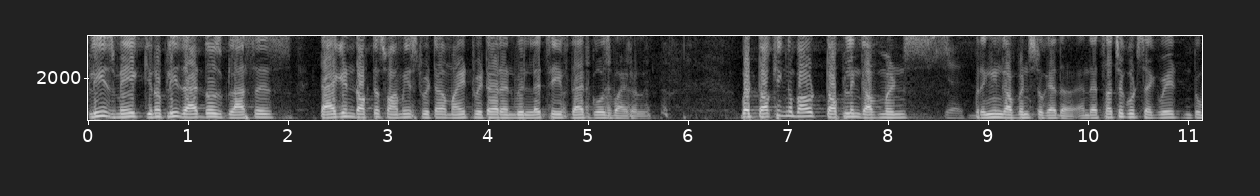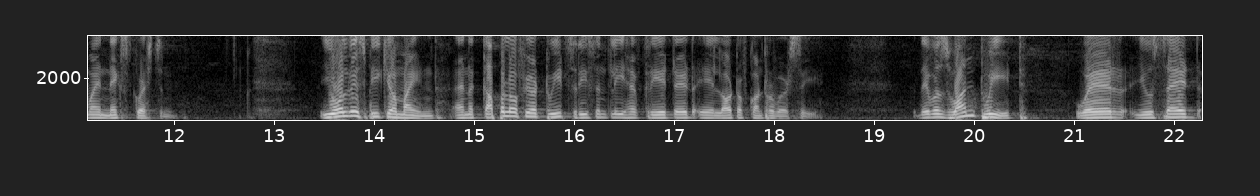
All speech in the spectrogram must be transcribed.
Please make, you know, please add those glasses, tag in Dr. Swamy's Twitter, my Twitter, and we'll let's see if that goes viral. But talking about toppling governments, Yes. bringing governments together, and that's such a good segue into my next question. You always speak your mind, and a couple of your tweets recently have created a lot of controversy. There was one tweet where you said,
